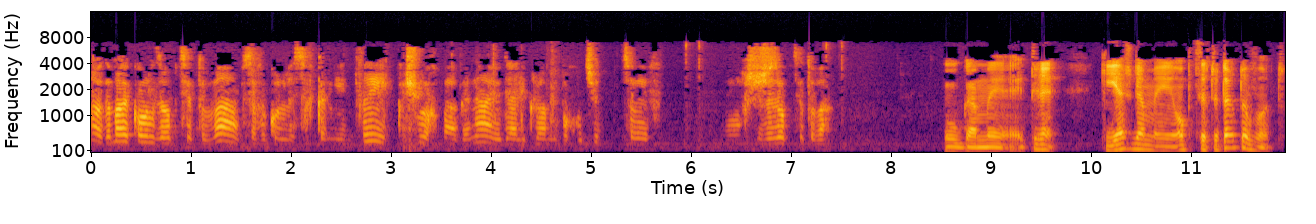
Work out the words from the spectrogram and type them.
לא, דמארה קארול זה אופציה טובה, בסך הכל שחקן גינטרי, קשוח בהגנה, יודע לקלוע מבחוץ שצריך. אני חושב שזו אופציה טובה. הוא גם, אה, תראה, כי יש גם אה, אופציות יותר טובות,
